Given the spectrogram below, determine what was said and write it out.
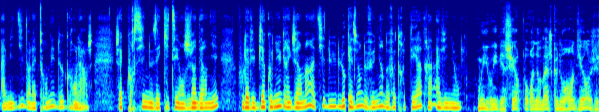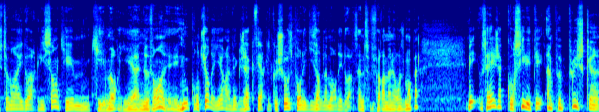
à midi dans la tournée de Grand Large. Jacques Courcil nous a quittés en juin dernier. Vous l'avez bien connu, Greg Germain. A-t-il eu l'occasion de venir dans votre théâtre à Avignon? Oui, oui, bien sûr, pour un hommage que nous rendions justement à Édouard Glissant, qui est, qui est mort il y a 9 ans. Et nous comptions d'ailleurs avec Jacques faire quelque chose pour les 10 ans de la mort d'Édouard. Ça ne se fera malheureusement pas. Mais vous savez, Jacques Courcy, il était un peu plus qu'un,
